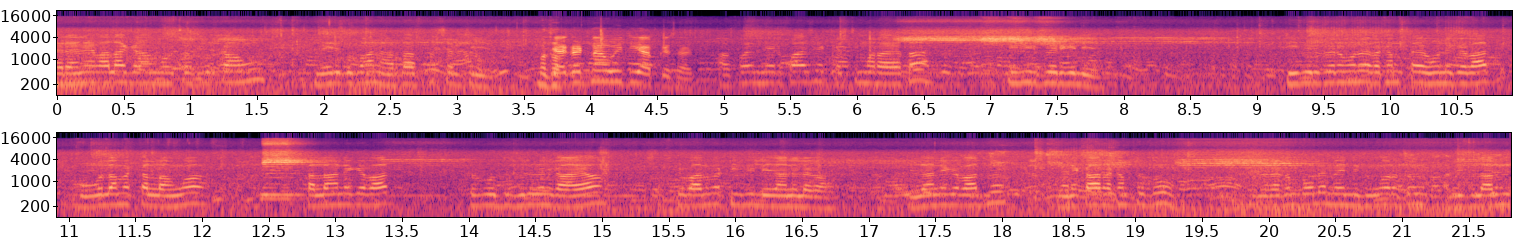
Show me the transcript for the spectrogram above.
मैं रहने वाला ग्राम मोचरपुर का हूँ। मेरी दुकान हरदास पर चलती है। क्या मतलब घटना हुई थी आपके साथ? अब मेरे पास एक कस्टमर आया था टीवी रिपेयर के लिए। टीवी रिपेयर में रकम तय होने के बाद। वो बोला मैं कल लाऊँगा कल लाने के बाद फिर वो दूसरे दिन का आया। उसके बाद मैं टीवी ले जाने लगा। ले जाने के बाद में मैंने कहा रकम तो दो। तो रकम बोले मैं नहीं दूँगा रकम। अभी फ़िलहाल में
